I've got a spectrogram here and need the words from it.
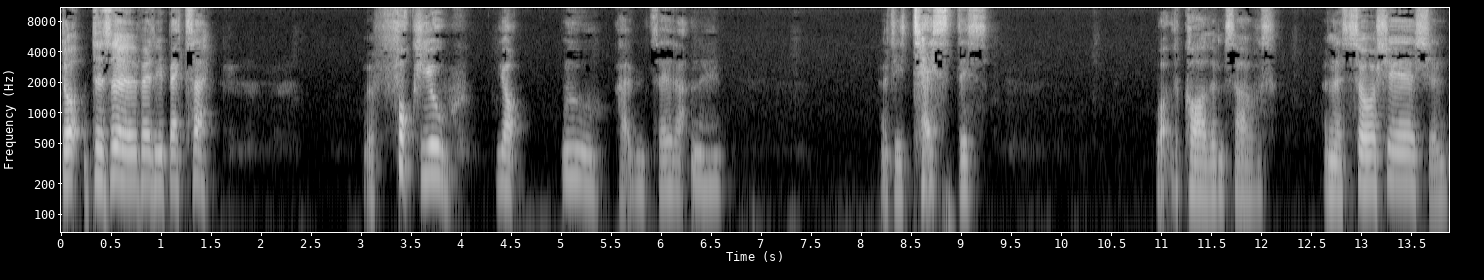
don't deserve any better. Well, fuck you. You're, ooh, can't even say that name. I detest this, what they call themselves an association,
